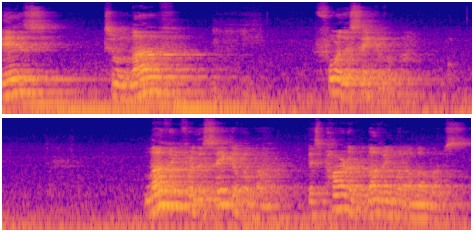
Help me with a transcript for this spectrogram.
is to love for the sake of Allah. Loving for the sake of Allah is part of loving what Allah loves.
